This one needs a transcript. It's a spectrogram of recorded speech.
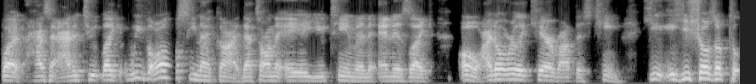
but has an attitude, like we've all seen that guy that's on the AAU team and, and is like, oh, I don't really care about this team. He he shows up to.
